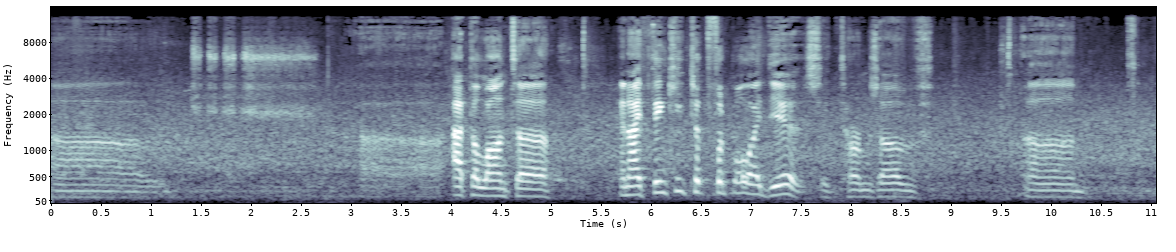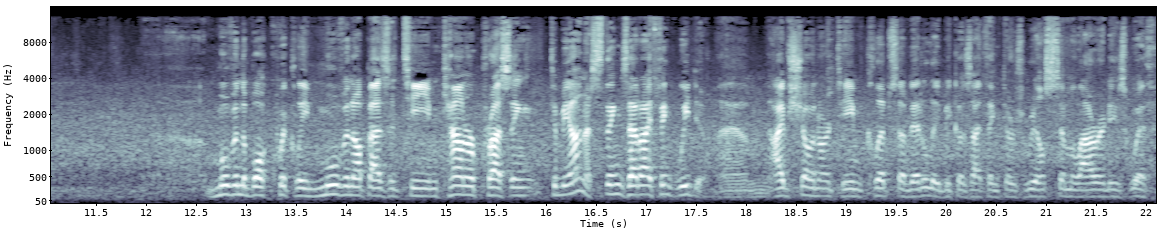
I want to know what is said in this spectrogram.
uh, Atalanta. And I think he took football ideas in terms of um, moving the ball quickly, moving up as a team, counter pressing. To be honest, things that I think we do. Um, I've shown our team clips of Italy because I think there's real similarities with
